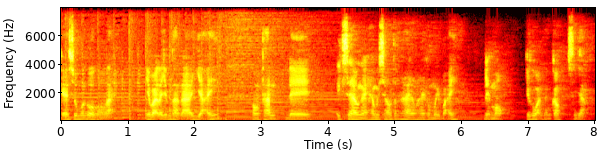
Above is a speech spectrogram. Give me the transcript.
kéo xuống mấy ô còn lại. Như vậy là chúng ta đã giải hoàn thành đề Excel ngày 26 tháng 2 năm 2017 đề 1 chúc các bạn thành công. Xin chào.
